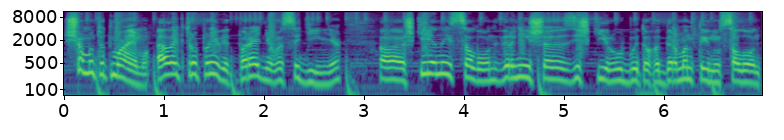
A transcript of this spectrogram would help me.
Що ми тут маємо? Електропривід переднього сидіння, е, шкіряний салон, вірніше зі шкіри убитого дермантину салон,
